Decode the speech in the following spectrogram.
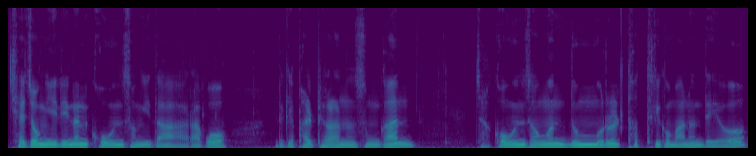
최종 1위는 고은성이다라고 이렇게 발표하는 순간 자, 고은성은 눈물을 터트리고 마는데요.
